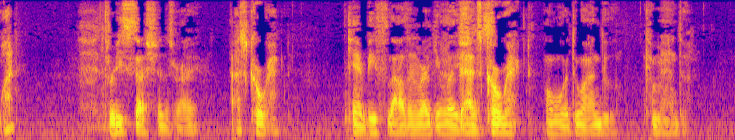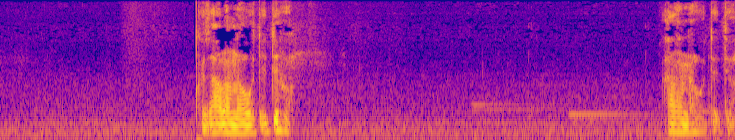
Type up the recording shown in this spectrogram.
What? Three sessions, right? That's correct. Can't be flouting regulations. That's correct. Well, what do I do, Commander? Because I don't know what to do. I don't know what to do.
